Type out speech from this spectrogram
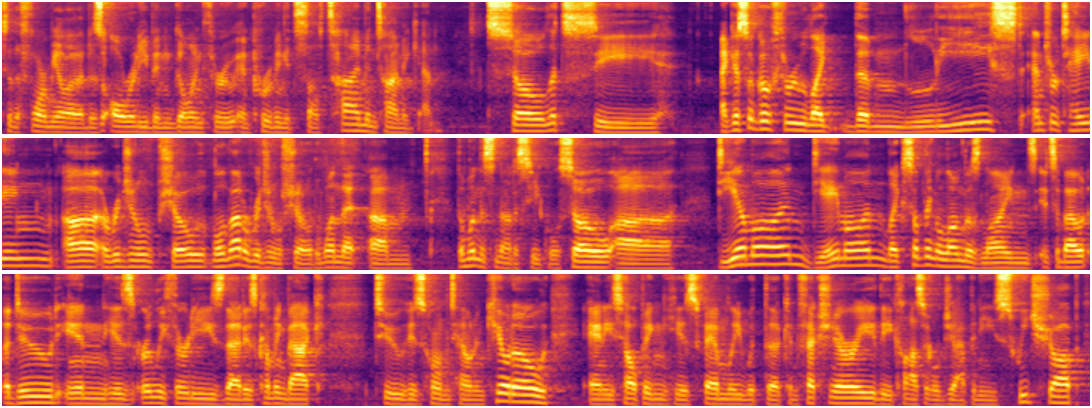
to the formula that has already been going through and proving itself time and time again. So let's see. I guess I'll go through like the least entertaining uh, original show. Well, not original show. The one that um, the one that's not a sequel. So uh, Diamond, Diamond, like something along those lines. It's about a dude in his early 30s that is coming back to his hometown in Kyoto, and he's helping his family with the confectionery, the classical Japanese sweet shop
